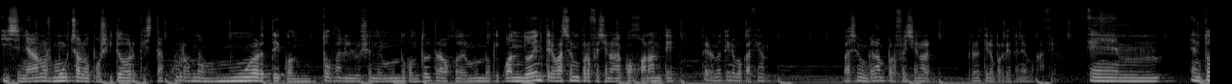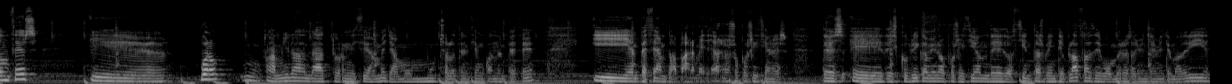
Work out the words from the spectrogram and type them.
y señalamos mucho al opositor que está currando muerte con toda la ilusión del mundo, con todo el trabajo del mundo, que cuando entre va a ser un profesional acojonante, pero no tiene vocación. Va a ser un gran profesional, pero no tiene por qué tener vocación. Em, entonces, eh, bueno, a mí la, la me llamó mucho la atención cuando empecé y empecé a empaparme de las oposiciones. Entonces eh, descubrí que había una oposición de 220 plazas de bomberos de Ayuntamiento de Madrid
